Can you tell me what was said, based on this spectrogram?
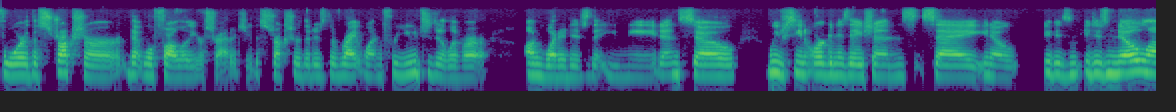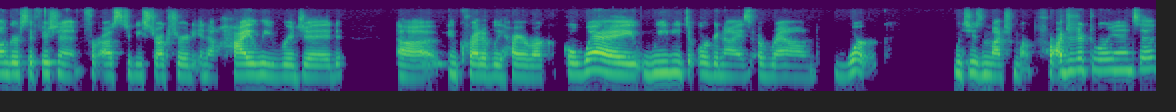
for the structure that will follow your strategy, the structure that is the right one for you to deliver on what it is that you need. And so we've seen organizations say, you know, it is it is no longer sufficient for us to be structured in a highly rigid uh, incredibly hierarchical way. We need to organize around work which is much more project oriented.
